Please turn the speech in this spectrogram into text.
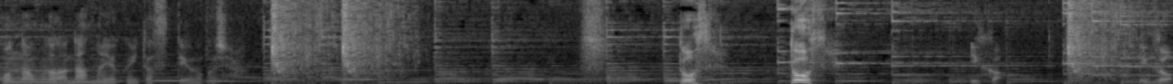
こんなものが何の役に立つっていうのかしら。どうする？どうする？行くか。行くぞ。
